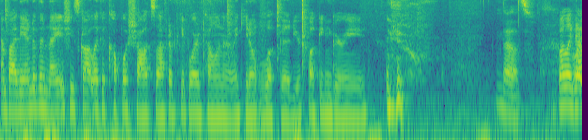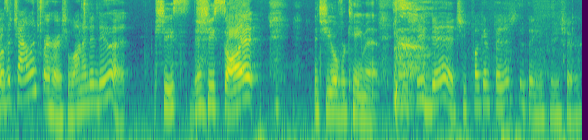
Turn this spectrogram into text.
and by the end of the night, she's got like a couple shots left, and people are telling her like, "You don't look good. You're fucking green." that's But like that was a challenge for her. She wanted to do it. she she saw it and she overcame it She did. She fucking finished the thing. I'm pretty sure.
